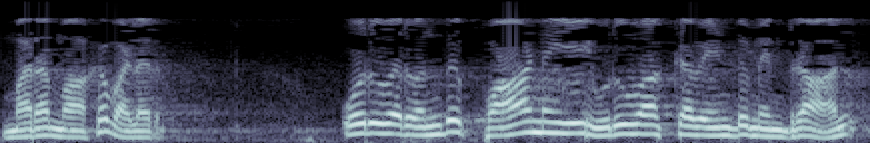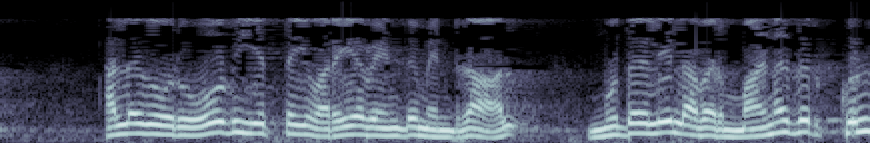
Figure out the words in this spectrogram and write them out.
மரமாக வளரும். ஒருவர் வந்து பானையை உருவாக்க வேண்டும் என்றால் அல்லது ஒரு ஓவியத்தை வரைய வேண்டும் என்றால் முதலில் அவர் மனதிற்குள்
